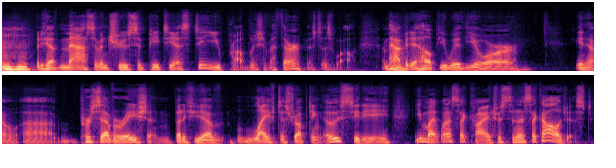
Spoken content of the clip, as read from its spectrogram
Mm-hmm. But if you have massive intrusive ptsd you probably should have a therapist as well. I'm happy mm-hmm. to help you with your you know, uh, perseveration. But if you have life disrupting OCD, you might want a psychiatrist and a psychologist.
